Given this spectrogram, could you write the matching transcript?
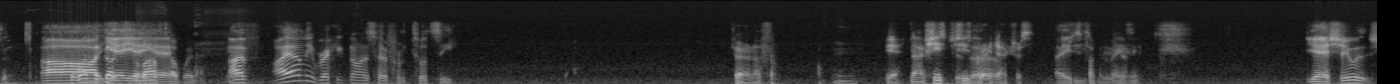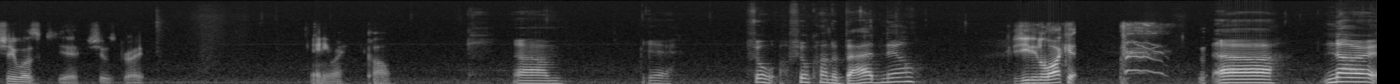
The Oh, one that got yeah, yeah, the yeah. with. Yeah. I've I only recognize her from Tootsie. Fair enough. Mm. Yeah, no, she's She's, she's a great actress. 80s She's fucking amazing. Yeah, she was. She was. Yeah, she was great. Anyway, Carl. Um, yeah. I feel I feel kind of bad now. Cause you didn't like it. Uh, no,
